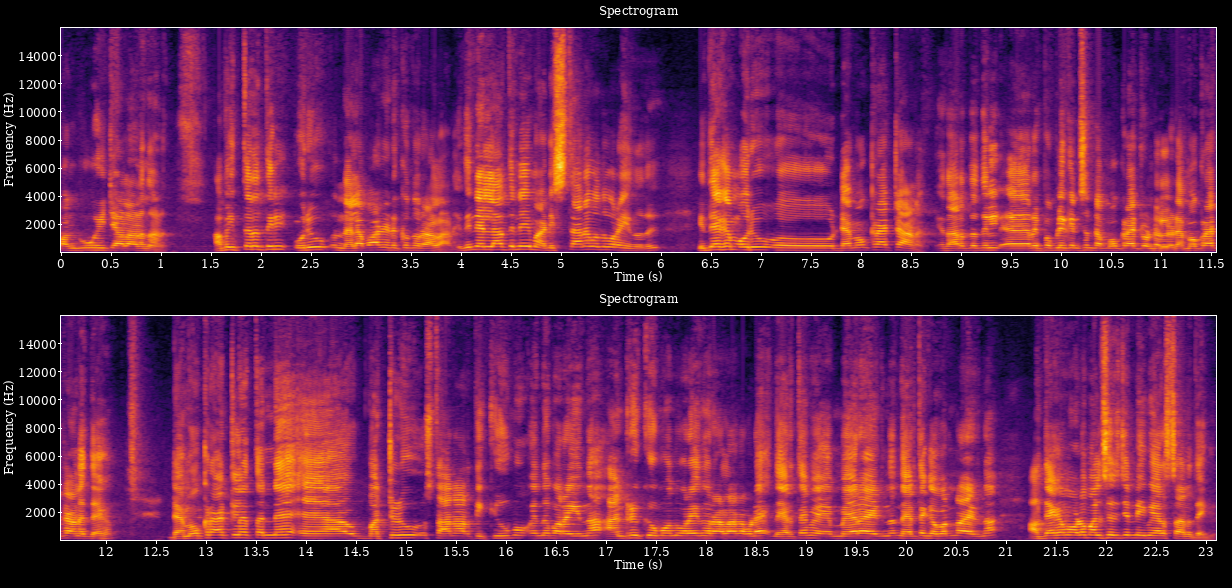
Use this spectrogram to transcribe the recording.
പങ്ക് വഹിച്ച ആളാണെന്നാണ്. അപ്പോൾ ഇത്തരത്തിൽ ഒരു നിലപാടെടുക്കുന്ന ഒരാളാണ്. ഇതിന്റെ എല്ലാത്തിന്റെയും അടിസ്ഥാനം എന്ന് പറയുന്നത് ഇദ്ദേഹം ഒരു ഡെമോക്രാറ്റാണ്. യഥാർത്ഥത്തിൽ റിപ്പബ്ലിക്കൻസും ഡെമോക്രാറ്റും ഉണ്ടല്ലോ. ഡെമോക്രാറ്റാണ് ഇദ്ദേഹം. ഡെമോക്രാറ്റിലെ തന്നെ മറ്റൊരു സ്ഥാനാർത്ഥി ക്യൂമോ എന്ന് പറയുന്ന ആൻഡ്രൂ ക്യൂമോ എന്ന് പറയുന്ന ഒരാളാണ് അവിടെ നേരത്തെ മേയറായിരുന്ന നേരത്തെ ഗവർണറായിരുന്ന അദ്ദേഹം അവിടെ മത്സരിച്ചിട്ടുണ്ട് ഈ മേയർ സ്ഥാനത്തേക്ക്.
